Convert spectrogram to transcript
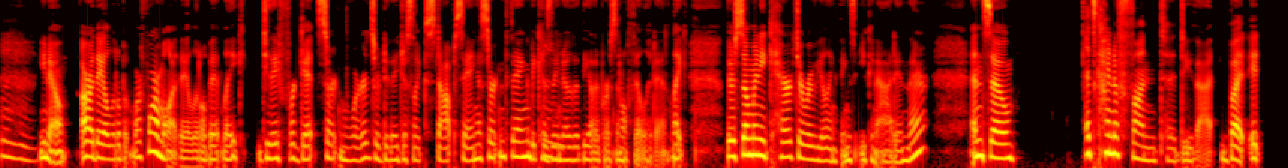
Mhm. You know, are they a little bit more formal? Are they a little bit like, do they forget certain words or do they just like stop saying a certain thing because they know that the other person will fill it in? Like, there's so many character revealing things that you can add in there. And so it's kind of fun to do that, but it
